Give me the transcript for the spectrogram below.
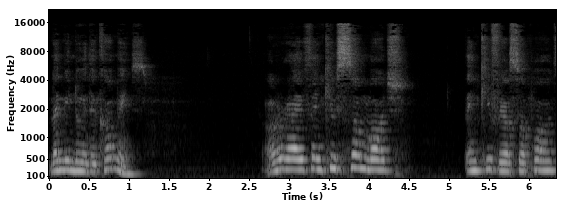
Let me know in the comments. All right, thank you so much. Thank you for your support.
